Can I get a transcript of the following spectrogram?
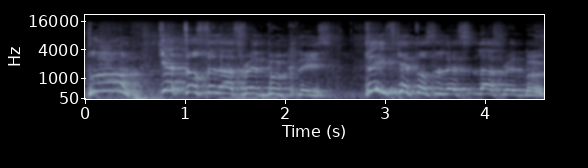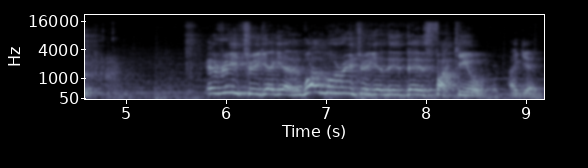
Boom! Get us the last red book, please! Please get us the last, last red book! A retrig again. One more retrig and then it's fucking over. Again.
